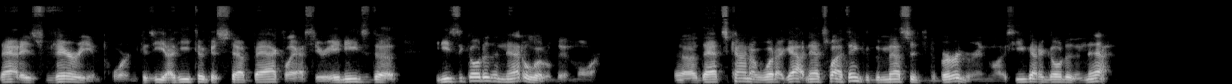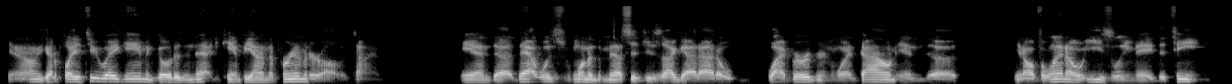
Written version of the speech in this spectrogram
That is very important because he he took a step back last year. He needs to he needs to go to the net a little bit more uh, that's kind of what I got. And that's why I think the message to Berggren was you got to go to the net. You know, you got to play a two way game and go to the net. You can't be on the perimeter all the time. And uh, that was one of the messages I got out of why Berggren went down. And, uh, you know, Veleno easily made the team.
